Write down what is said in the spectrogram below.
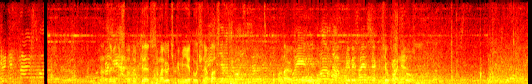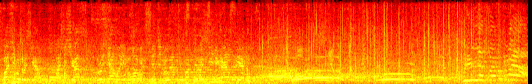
Я не знаю, что... Надо заметить, что тут кидаются самолетиками, и это очень опасно. Попадают в голову. плавно приближаемся к Все уклоняются. Спасибо, друзья. А сейчас, друзья мои, блогер, России Михаил Светов. Привет, Москва!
